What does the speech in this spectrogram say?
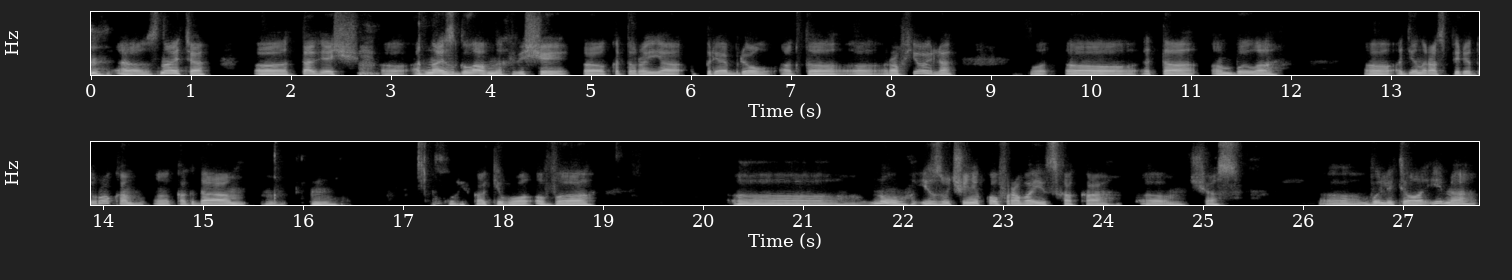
Э, Знаете, э, та вещь, э, одна из главных вещей, которые я приобрел от Рафьёля, вот, это было один раз перед уроком, э, когда, ой, как его, в, э, ну, из учеников Рава Ицхака, сейчас вылетело имя,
